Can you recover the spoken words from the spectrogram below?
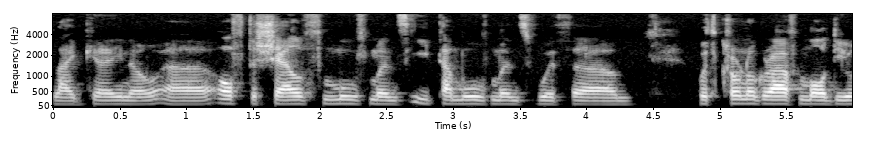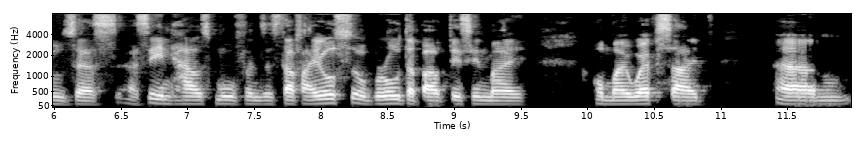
like uh, you know uh, off the shelf movements, ETA movements with um, with chronograph modules as as in-house movements and stuff. I also wrote about this in my on my website. Um,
